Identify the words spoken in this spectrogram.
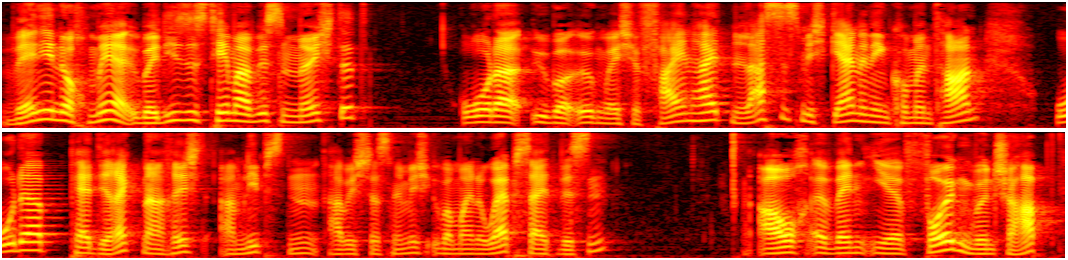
Wenn ihr noch mehr über dieses Thema wissen möchtet oder über irgendwelche Feinheiten, lasst es mich gerne in den Kommentaren oder per Direktnachricht. Am liebsten habe ich das nämlich über meine Website wissen. Auch äh, wenn ihr Folgenwünsche habt,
